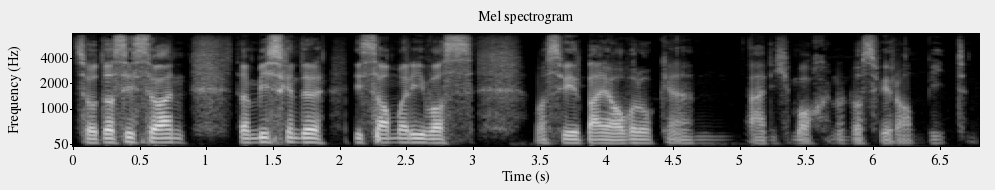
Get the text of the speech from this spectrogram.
So, das ist so ein, so ein bisschen der, die Summary, was, was wir bei Avalok ähm, eigentlich machen und was wir anbieten.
